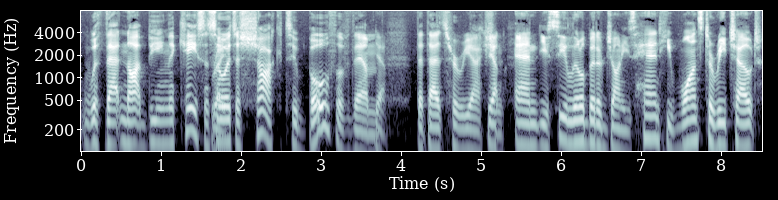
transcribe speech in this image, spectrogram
with that not being the case, and so Right. it's a shock to both of them Yeah. That that's her reaction. Yep. And you see a little bit of Johnny's hand. He wants to reach out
